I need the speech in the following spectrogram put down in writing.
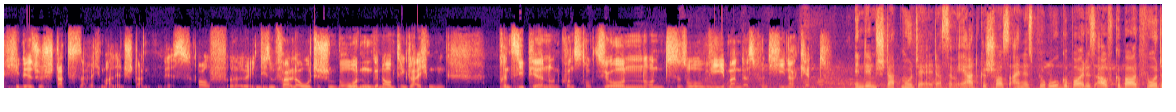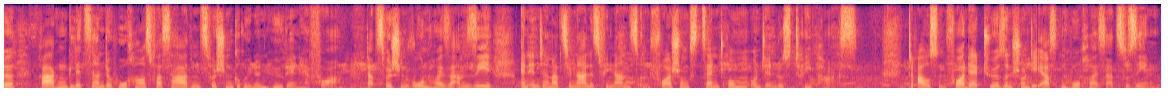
chinesische Stadt, sage ich mal, entstanden ist. Auf äh, in diesem Fall laotischen Boden, genau mit den gleichen Prinzipien und Konstruktionen und so, wie man das von China kennt. In dem Stadtmodell, das im Erdgeschoss eines Bürogebäudes aufgebaut wurde, ragen glitzernde Hochhausfassaden zwischen grünen Hügeln hervor. Dazwischen Wohnhäuser am See, ein internationales Finanz- und Forschungszentrum und Industrieparks. Draußen vor der Tür sind schon die ersten Hochhäuser zu sehen.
